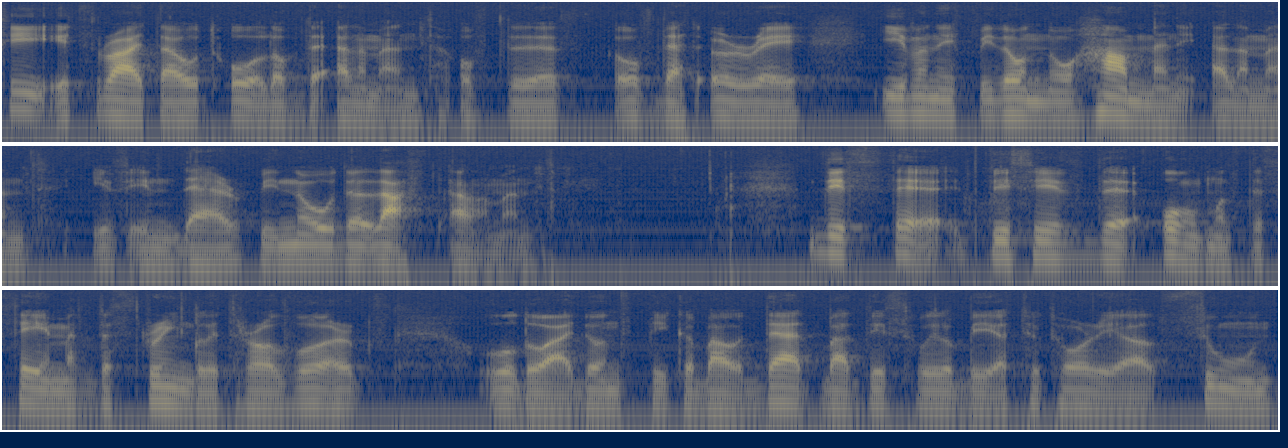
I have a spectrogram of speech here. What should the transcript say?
see it write out all of the element of the of that array even if we don't know how many elements is in there we know the last element. This uh, this is the almost the same as the string literal works although I don't speak about that but this will be a tutorial soon.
